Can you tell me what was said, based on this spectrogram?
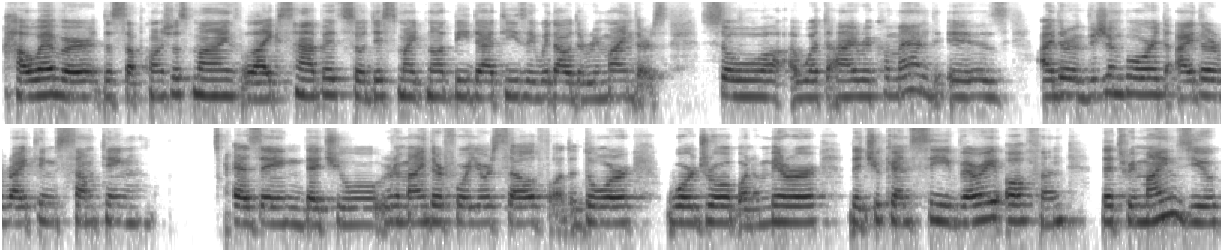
however, the subconscious mind likes habits, so this might not be that easy without the reminders. So, uh, what I recommend is either a vision board, either writing something as in that you reminder for yourself on the door, wardrobe, on a mirror that you can see very often that reminds you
